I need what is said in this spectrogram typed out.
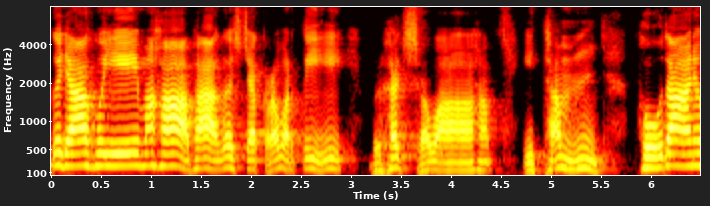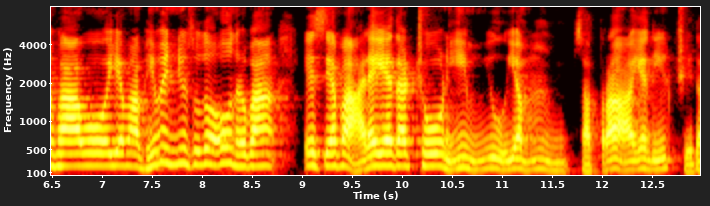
ഗജാഹുയേ മഹാഭാഗശ്ചക്രവർത്തി ബൃഹശ്രവാഹ. ഇത്തം ഭൂതാനുഭാവോയമഭിമന്യുസുതോ നൃപ. യസ്യ പാലയതക്ഷോണീം യൂയം സത്രായ ദീക്ഷിത.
